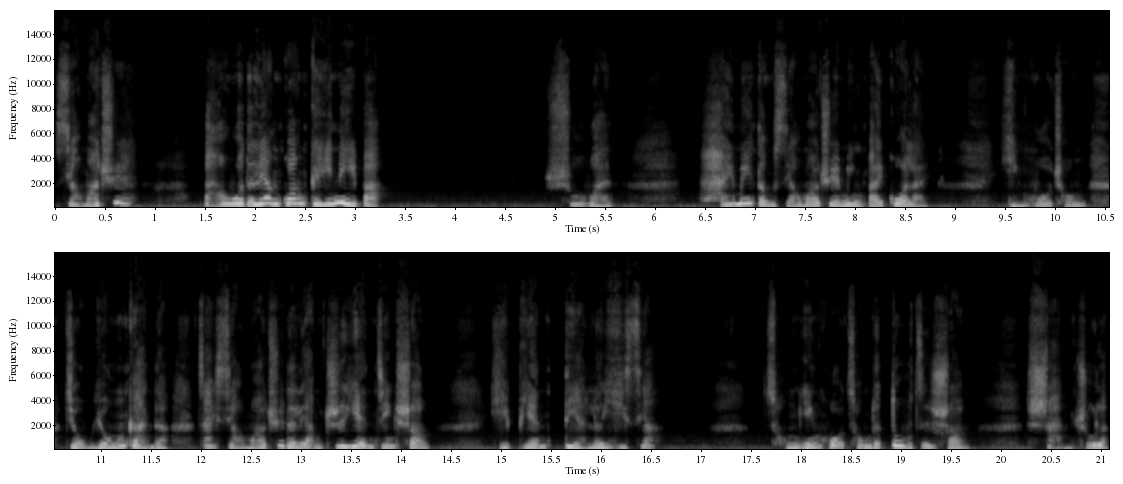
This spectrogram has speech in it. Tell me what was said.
小麻雀，把我的亮光给你吧。说完，还没等小麻雀明白过来，萤火虫就勇敢的在小麻雀的两只眼睛上一边点了一下，从萤火虫的肚子上闪出了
